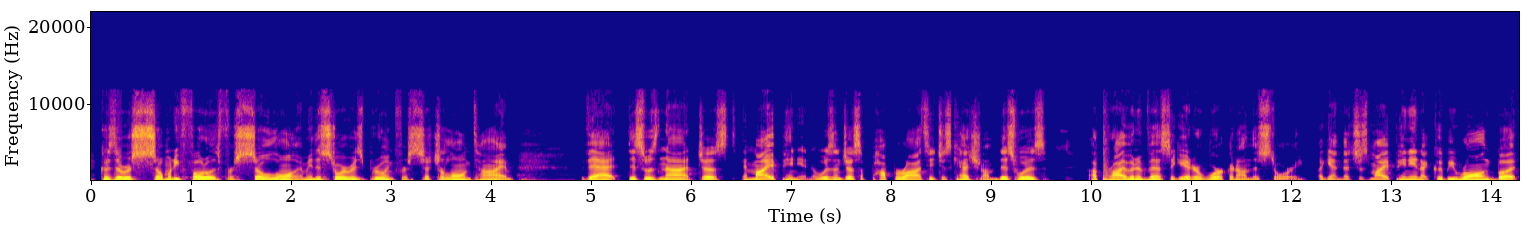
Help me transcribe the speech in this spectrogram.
Because there were so many photos for so long. I mean, this story was brewing for such a long time that this was not just, in my opinion, it wasn't just a paparazzi just catching them. This was a private investigator working on this story. Again, that's just my opinion. I could be wrong, but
